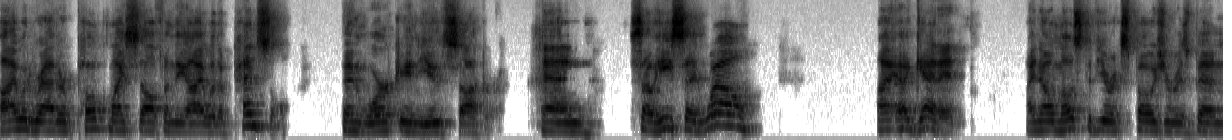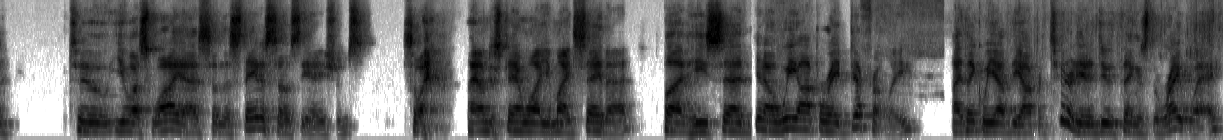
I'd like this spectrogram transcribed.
I would rather poke myself in the eye with a pencil than work in youth soccer. And so he said, Well, I, I get it. I know most of your exposure has been to USYS and the state associations. So I, I understand why you might say that. But he said, you know, we operate differently. I think we have the opportunity to do things the right way.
